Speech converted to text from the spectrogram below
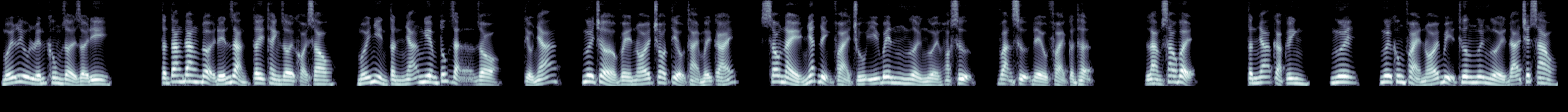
mới lưu luyến không rời rời đi. Tần Tăng đang đợi đến Giản Tây Thành rời khỏi sau, mới nhìn Tần Nhã nghiêm túc dặn dò, tiểu Nhã, ngươi trở về nói cho tiểu thải mấy cái, sau này nhất định phải chú ý bên người người hoặc sự, vạn sự đều phải cẩn thận. Làm sao vậy? Tần Nhã cả kinh, ngươi, ngươi không phải nói bị thương ngươi người đã chết sao?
